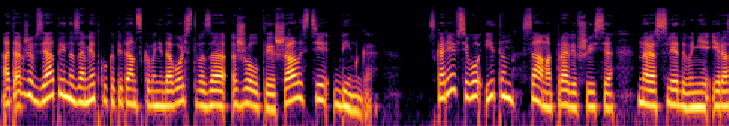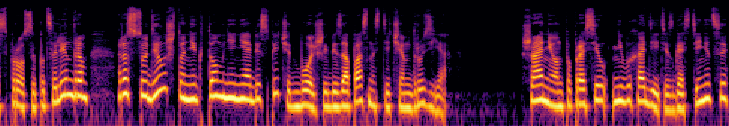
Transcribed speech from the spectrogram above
а также взятый на заметку капитанского недовольства за «желтые шалости» Бинго. Скорее всего, Итан, сам отправившийся на расследование и расспросы по цилиндрам, рассудил, что никто мне не обеспечит большей безопасности, чем друзья — Шани он попросил не выходить из гостиницы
